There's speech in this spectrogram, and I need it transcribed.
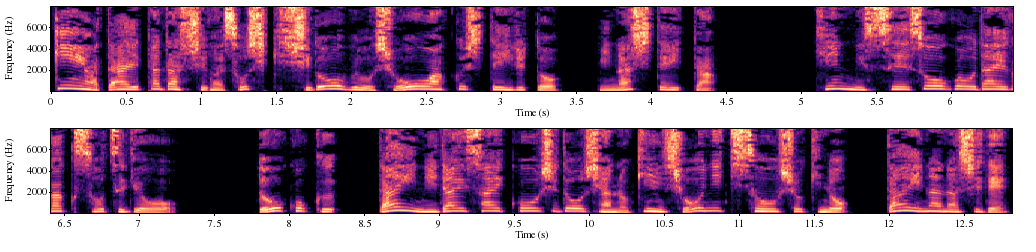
金与え正しが組織指導部を掌握しているとみなしていた。金日成総合大学卒業。同国第二代最高指導者の金正日総書記の第七子で、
